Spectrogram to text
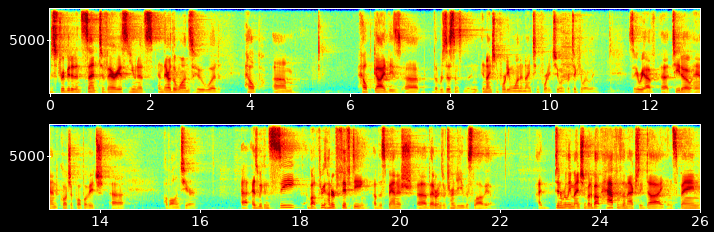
distributed and sent to various units, and they're the ones who would help um, help guide these uh, the resistance in, in, 1941 and 1942 in particularly. So here we have uh, Tito and Koča Popovic, uh, a volunteer uh, as we can see, about 350 of the Spanish uh, veterans returned to Yugoslavia. I didn't really mention, but about half of them actually die in Spain.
